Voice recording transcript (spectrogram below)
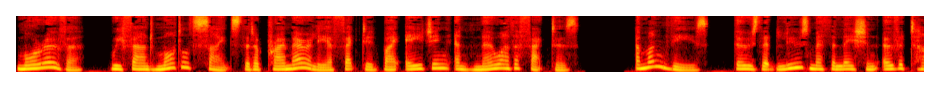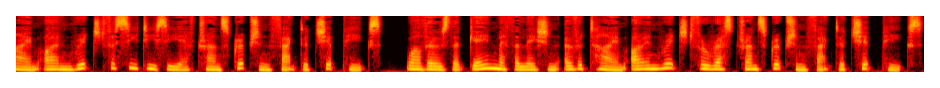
Moreover, we found modeled sites that are primarily affected by aging and no other factors. Among these, those that lose methylation over time are enriched for CTCF transcription factor chip peaks, while those that gain methylation over time are enriched for REST transcription factor chip peaks.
